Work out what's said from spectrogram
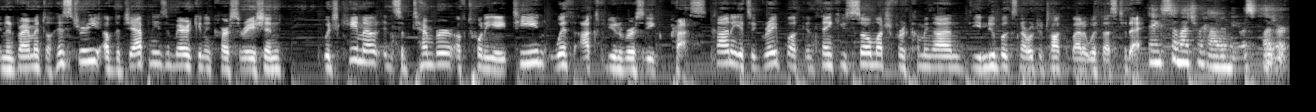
An Environmental History of the Japanese American Incarceration, which came out in September of 2018 with Oxford University Press. Connie, it's a great book, and thank you so much for coming on the New Books Network to talk about it with us today. Thanks so much for having me. It was a pleasure.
